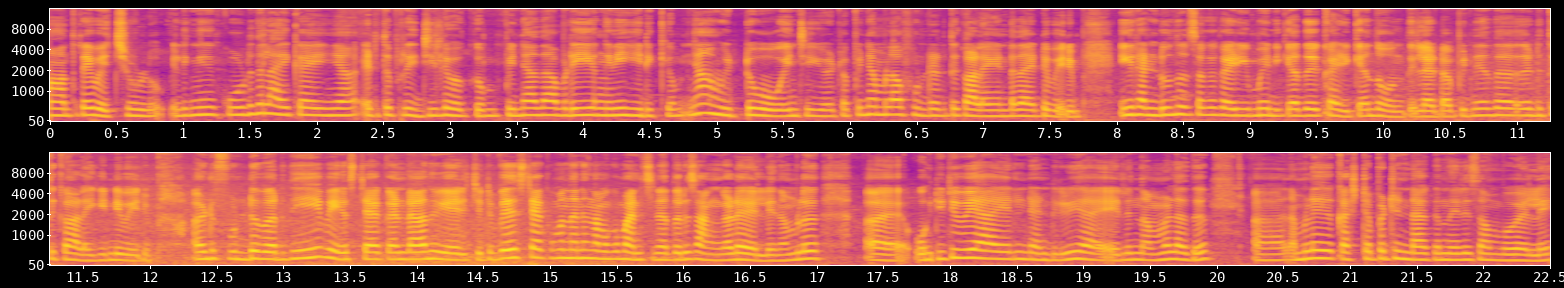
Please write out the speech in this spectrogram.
മാത്രമേ വെച്ചുള്ളൂ. ഇല്ലെങ്കിൽ കൂടുതലായി കഴിഞ്ഞാൽ എടുത്ത് ഫ്രിഡ്ജിൽ വെക്കും. പിന്നെ അത് അവിടെ അങ്ങനെ ഇരിക്കും. ഞാൻ വിട്ടു പോവുകയും ചെയ്യും കേട്ടോ. പിന്നെ നമ്മൾ ആ ഫുഡ് എടുത്ത് കളയേണ്ടതായിട്ട് വരും. ഈ രണ്ട് മൂന്ന് ദിവസമൊക്കെ കഴിയുമ്പോൾ എനിക്കത് കഴിക്കാൻ തോന്നത്തില്ല കേട്ടോ. പിന്നെ അത് എടുത്ത് കളയേണ്ടി വരും. അതുകൊണ്ട് ഫുഡ് വെറുതെ വേസ്റ്റ് ആക്കണ്ടെന്ന് വിചാരിച്ചിട്ട് വേസ്റ്റ് ആക്കുമ്പോൾ തന്നെ നമുക്ക് മനസ്സിനകത്തൊരു സങ്കടമല്ലേ? നമ്മൾ ഒരു രൂപയായാലും രണ്ട് രൂപയായാലും നമ്മളത് നമ്മൾ കഷ്ടപ്പെട്ട് ഉണ്ടാക്കുന്ന ഒരു സംഭവമല്ലേ?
